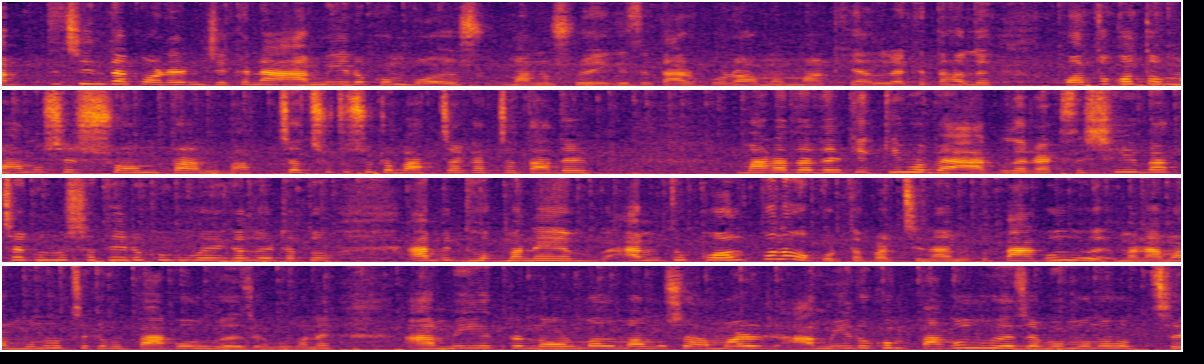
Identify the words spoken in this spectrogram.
আপনি চিন্তা করেন, যেখানে আমি এরকম বয়স মানুষ হয়ে গেছি, তারপরও আমার মা খেয়াল রাখে। তাহলে কত কত মানুষের সন্তান, বাচ্চা, ছোট ছোট বাচ্চা কাচ্চা তাদের মারা তাদেরকে কীভাবে আগলে রাখছে? সেই বাচ্চাগুলোর সাথে এরকম হয়ে গেল, এটা তো আমি মানে আমি তো কল্পনাও করতে পারছি না। আমি তো পাগল হয়ে মানে আমার মনে হচ্ছে কি আমি পাগল হয়ে যাব। মানে আমি একটা নর্মাল মানুষ, আমার, আমি এরকম পাগল হয়ে যাব মনে হচ্ছে।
